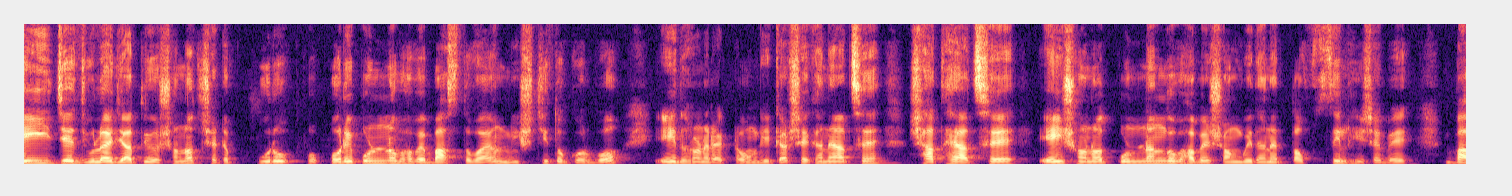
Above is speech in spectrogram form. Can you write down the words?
এই যে জুলাই জাতীয় সনদ, সেটা পুরো পরিপূর্ণভাবে বাস্তবায়ন নিশ্চিত করব, এই ধরনের একটা অঙ্গীকার সেখানে আছে। সাথে আছে এই সনদ পূর্ণাঙ্গভাবে সংবিধানের তফসিল হিসেবে বা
